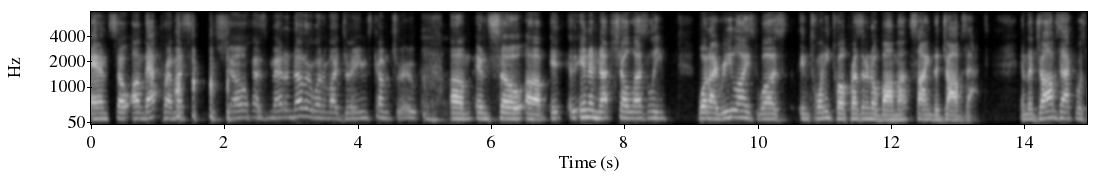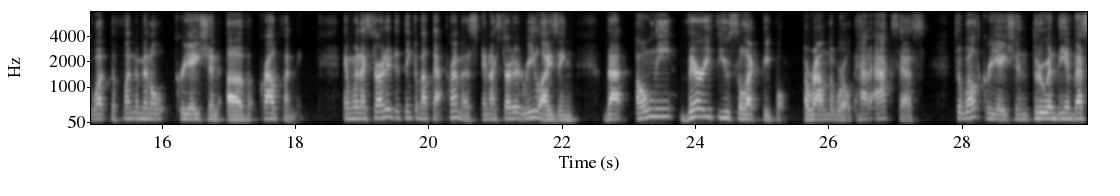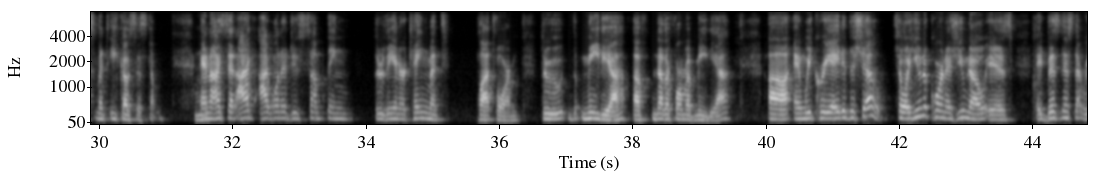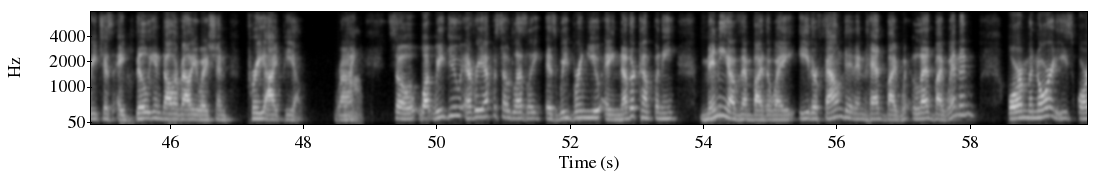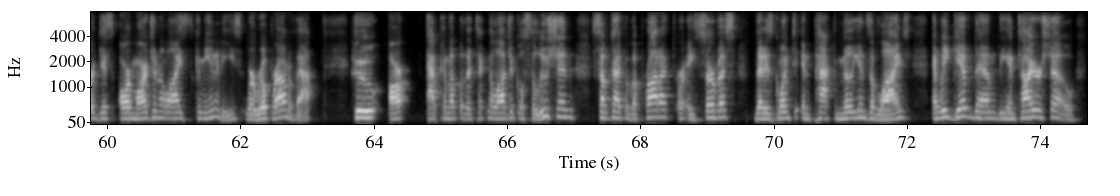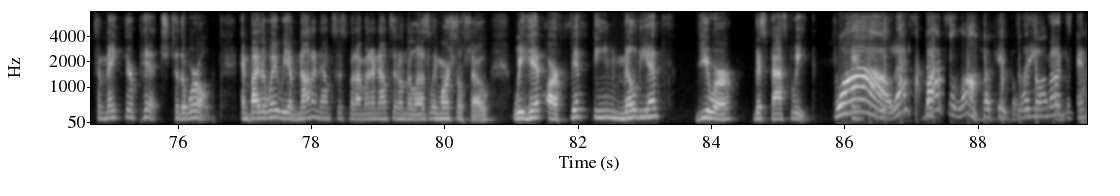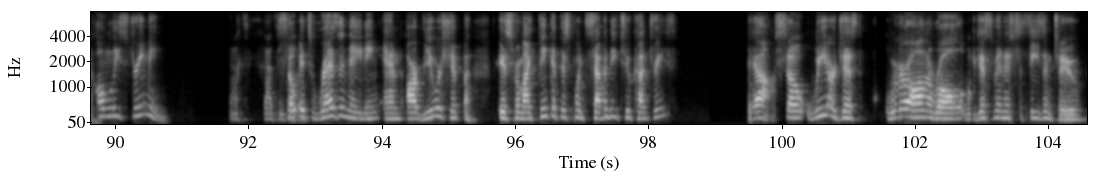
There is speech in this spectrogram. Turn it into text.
And so, on that premise, the show has met another one of my dreams come true. Um, and so, uh, it, in a nutshell, Leslie, what I realized was in 2012, President Obama signed the Jobs Act. And the Jobs Act was what the fundamental creation of crowdfunding. And when I started to think about that premise, and I started realizing that only very few select people around the world had access to wealth creation through in the investment ecosystem. Mm. And I said, I, I want to do something through the entertainment platform, through the media, of another form of media. Uh, and we created the show. So a unicorn, as you know, is a business that reaches a billion dollar valuation pre-IPO, right? Wow. So what we do every episode, Leslie, is we bring you another company. Many of them, by the way, either founded and had by led by women, or minorities, or dis or marginalized communities. We're real proud of that. Who are have come up with a technological solution, some type of a product or a service that is going to impact millions of lives. And we give them the entire show to make their pitch to the world. And by the way, we have not announced this, but I'm going to announce it on the Leslie Marshall show. We hit our 15 millionth viewer this past week Wow, that's that's a lot of people. three That's awesome. months and only streaming. That's that's So it's resonating, and our viewership uh, is from, I think, at this point, 72 countries. Yeah. So we are just, we're on a roll. We just finished season two.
